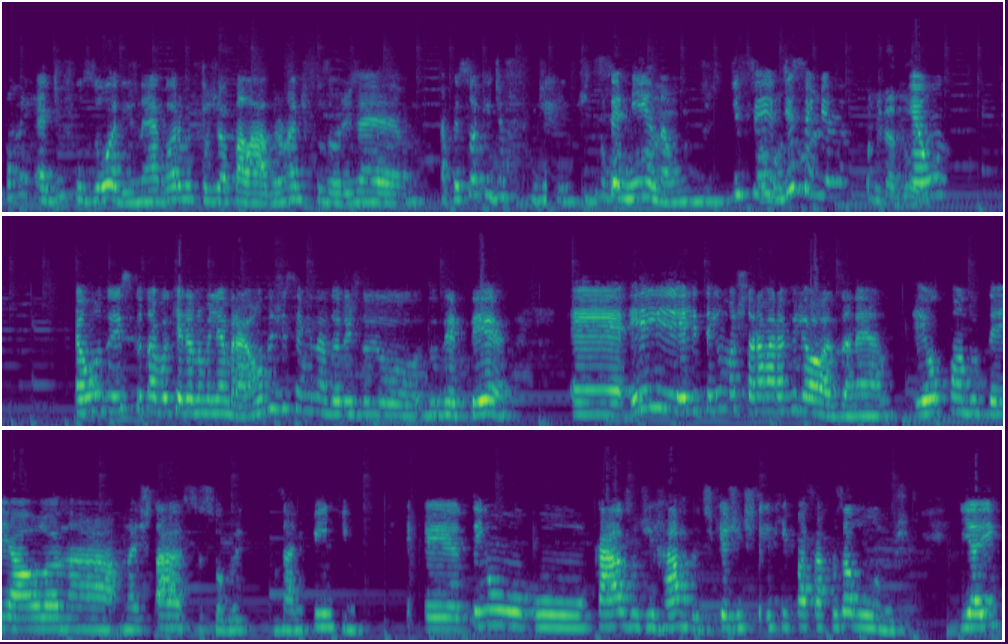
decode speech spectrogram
como é, é, difusores, né? Agora me fugiu a palavra, não é difusores, é a pessoa que, de, que dissemina, dif, dissemina. É um, é um dos que eu estava querendo me lembrar, é um dos disseminadores do, do DP. É, ele, ele tem uma história maravilhosa, né? Eu, quando dei aula na, na Estácio sobre design thinking, é, tem um, um, caso de Harvard que a gente tem que passar para os alunos. E aí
